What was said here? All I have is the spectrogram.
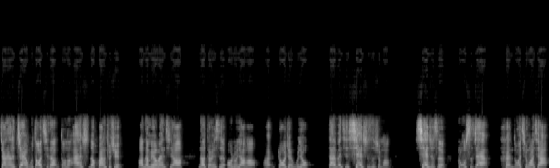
将来的债务到期的都能按时的还出去啊，那没有问题啊，那等于是欧洲央行啊高枕无忧。但问题现实是什么？现实是公司债。很多情况下，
